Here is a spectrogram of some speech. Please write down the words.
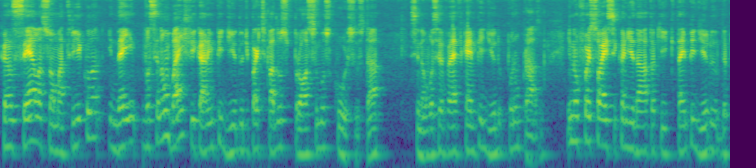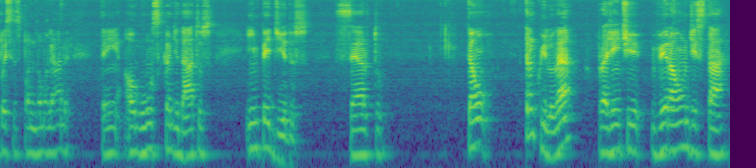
cancela a sua matrícula e daí você não vai ficar impedido de participar dos próximos cursos, tá? Senão você vai ficar impedido por um prazo. E não foi só esse candidato aqui que está impedido, depois vocês podem dar uma olhada, tem alguns candidatos impedidos, certo? Então, tranquilo, né? Para a gente ver aonde está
